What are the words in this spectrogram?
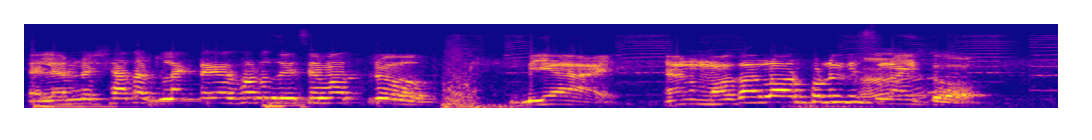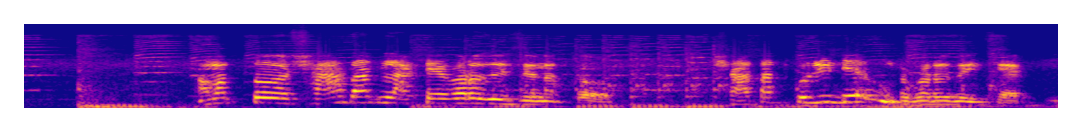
তাহলে আপনার সাত আট লাখ টাকা খরচ হয়েছে মাত্র। বিয়াই এখন মজা লওয়ার কোনো কিছু নাই তো। আমার তো সাত আট লাখ টাকা খরচ হয়েছে না তো। সাত আট কোটি টাকার মতো খরচ হয়েছে আর কি।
